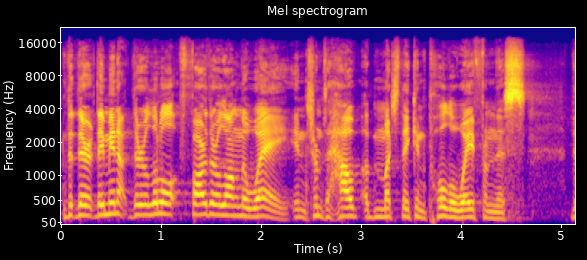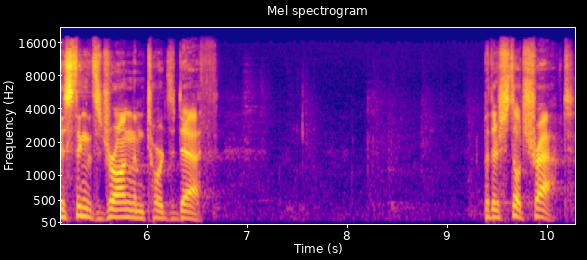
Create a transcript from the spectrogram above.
They're, they may not, they're a little farther along the way in terms of how much they can pull away from this, this thing that's drawing them towards death. But they're still trapped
